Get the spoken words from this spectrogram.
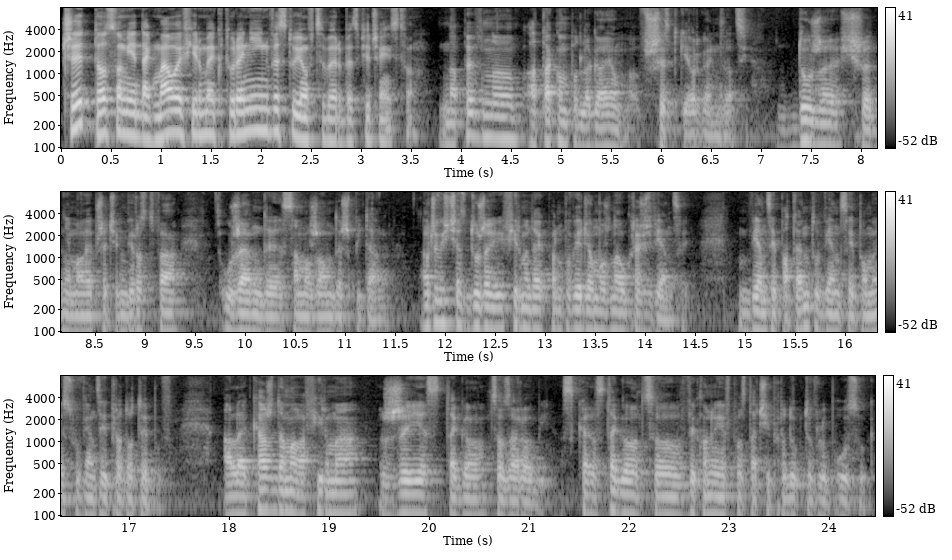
czy to są jednak małe firmy, które nie inwestują w cyberbezpieczeństwo? Na pewno atakom podlegają wszystkie organizacje. Duże, średnie, małe przedsiębiorstwa, urzędy, samorządy, szpitale. Oczywiście z dużej firmy, tak jak Pan powiedział, można ukraść więcej. Więcej patentów, więcej pomysłów, więcej prototypów. Ale każda mała firma żyje z tego, co zarobi, z, tego, co wykonuje w postaci produktów lub usług.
